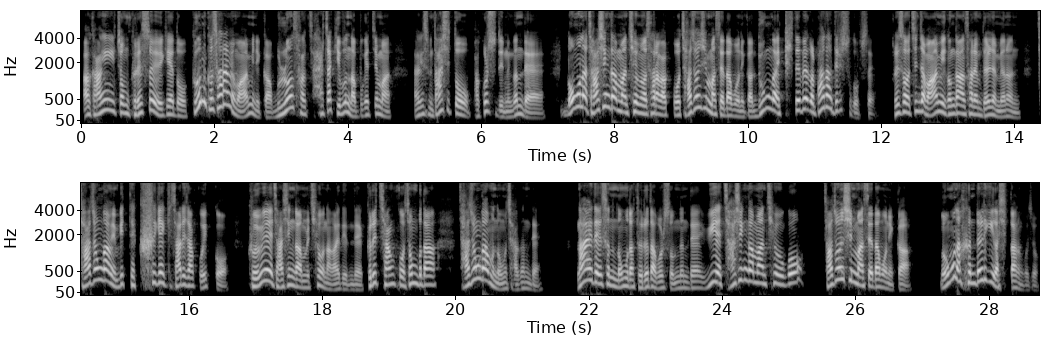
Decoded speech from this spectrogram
아 강의 좀 그랬어요. 얘기해도 그건 그 사람의 마음이니까. 물론 사, 살짝 기분 나쁘겠지만 알겠습니다. 다시 또 바꿀 수도 있는 건데. 너무나 자신감만 채우며 살아갔고 자존심만 세다 보니까 누군가의 피드백을 받아들일 수가 없어요. 그래서 진짜 마음이 건강한 사람이 되려면은 자존감이 밑에 크게 자리 잡고 있고 그 외에 자신감을 채워 나가야 되는데 그렇지 않고 전부 다 자존감은 너무 작은데 나에 대해서는 너무 다 들여다볼 수 없는데 위에 자신감만 채우고 자존심만 세다 보니까 너무나 흔들리기가 쉽다는 거죠.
